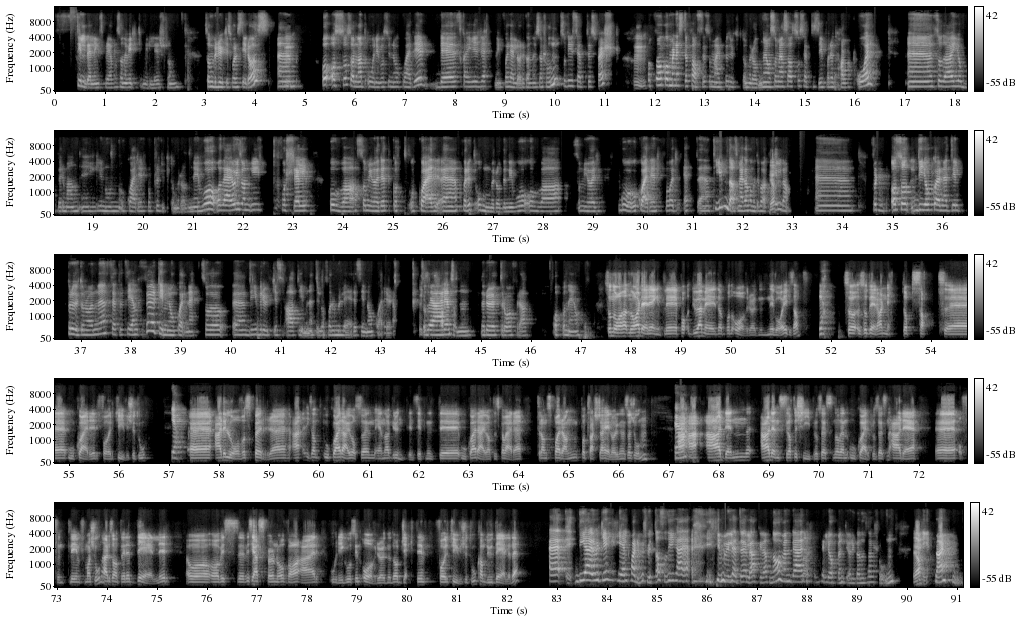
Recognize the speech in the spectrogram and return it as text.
tildelingsbrev og sånne virkemidler som, som brukes for å styre oss. Mm. og også sånn at Origo sine OKR-er det skal gi retning for hele organisasjonen, så de settes først. Mm. Og så kommer neste fase, som er produktområdene. Og som jeg sa, så settes de for et halvt år. Eh, så da jobber man egentlig noen OKR-er på produktområdenivå. Og det er jo liksom litt forskjell på hva som gjør et godt OKR eh, for et områdenivå, og hva som gjør gode OKR-er for et eh, team, da, som jeg kan komme tilbake ja. til. da. For også de OKR-ene til produktområdene settes igjen før teamet OKR-ene. Så de brukes av teamene til å formulere sine OKR-er. Så det er en sånn rød tråd fra opp og ned. Så nå, nå har dere egentlig på, Du er med på det overordnede nivået, ikke sant? Ja. Så, så dere har nettopp satt eh, OKR-er for 2022? Ja. Eh, er det lov å spørre er, OKR er jo også en, en, av grunnprinsippene til OKR er jo at det skal være transparent på tvers av hele organisasjonen. Ja. Er, er, den, er, den, strategiprosessen og den OKR-prosessen er det eh, offentlig informasjon? Er det sånn at dere deler og, og hvis, hvis, jeg spør nå hva er Origo sin overordnede objektiv for 2022, kan du dele det? Eh, de er jo ikke helt ferdig beslutta, så de har jeg ikke mulighet til å gjøre akkurat nå. Men det er veldig åpent i organisasjonen ja.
